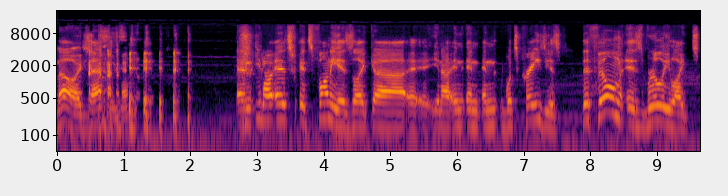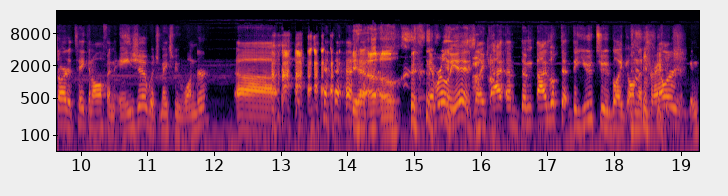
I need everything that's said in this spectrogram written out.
No exactly man and you know it's it's funny is like uh you know and and and what's crazy is the film is really like started taking off in asia which makes me wonder uh yeah. Uh oh. it really is like i I- the, I looked at the youtube like on the trailer you can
